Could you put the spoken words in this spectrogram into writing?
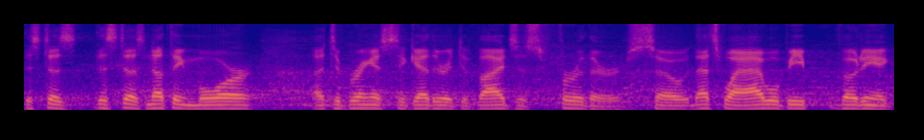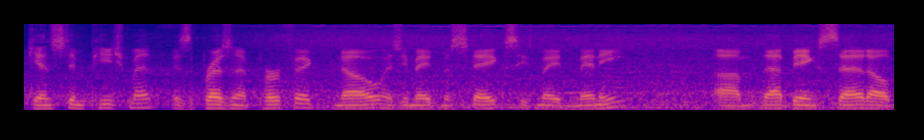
This does, this does nothing more uh, to bring us together, it divides us further. So that's why I will be voting against impeachment. Is the president perfect? No. Has he made mistakes? He's made many. Um, that being said, I'll,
